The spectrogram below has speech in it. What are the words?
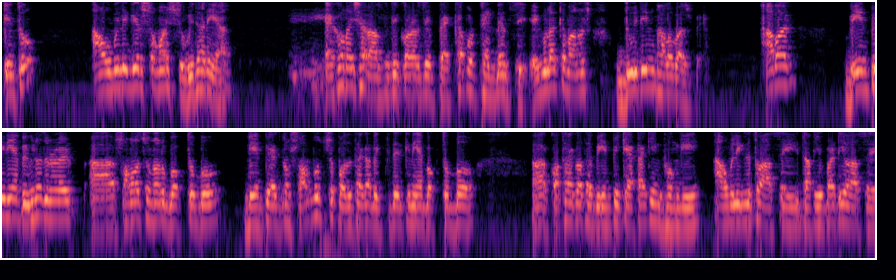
কিন্তু আওয়ামী লীগের সময় সুবিধা নিয়ে এখন এসে রাজনীতি করার যে প্রেক্ষাপট টেন্ডেন্সি এগুলাকে মানুষ দুই দিন ভালোবাসবে। আবার বিএনপি নিয়ে বিভিন্ন ধরনের সমালোচনার বক্তব্য, বিএনপি একদম সর্বোচ্চ পদে থাকা ব্যক্তিদেরকে নিয়ে বক্তব্য কথায় কথায় বিএনপিকে অ্যাটাকিং ভঙ্গি, আওয়ামী লীগের তো আছেই, জাতীয় পার্টিও আছে,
